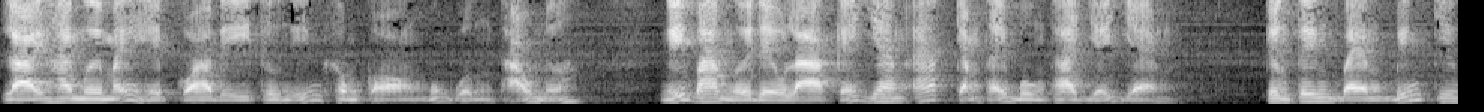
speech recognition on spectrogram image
Lại hai mươi mấy hiệp qua đi, Thương Yến không còn muốn quần thảo nữa. Nghĩ ba người đều là kẻ gian ác, chẳng thể buông tha dễ dàng. Trường Tiên bèn biến chiêu,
